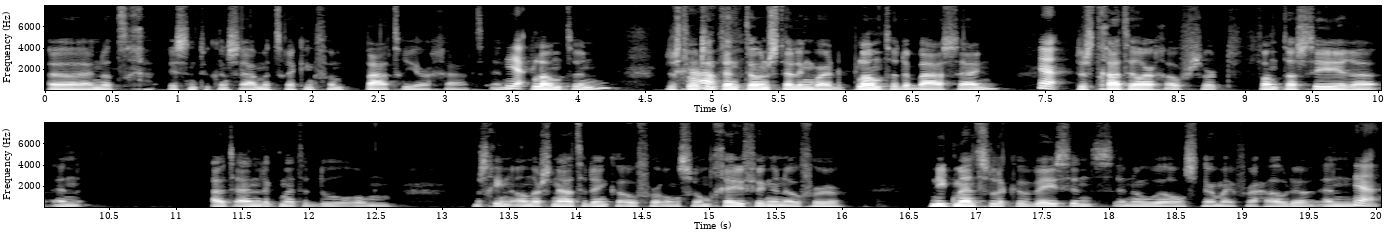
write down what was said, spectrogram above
uh, en dat is natuurlijk een samentrekking van patriarchaat en ja. planten. Dus het wordt een tentoonstelling waar de planten de baas zijn. Ja. Dus het gaat heel erg over een soort fantaseren en uiteindelijk met het doel om misschien anders na te denken over onze omgeving en over niet-menselijke wezens en hoe we ons daarmee verhouden. En ja.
